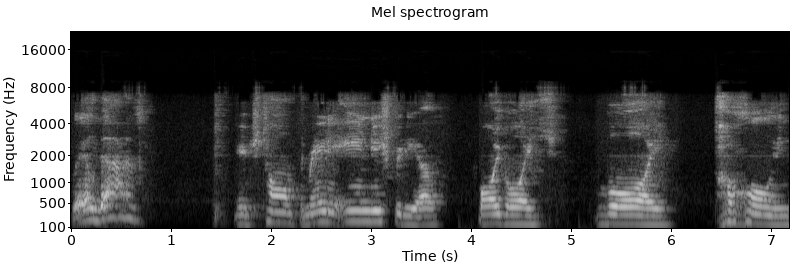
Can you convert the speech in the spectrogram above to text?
Well, guys, it's time for me to end this video. Bye, guys. Bye. Bye.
